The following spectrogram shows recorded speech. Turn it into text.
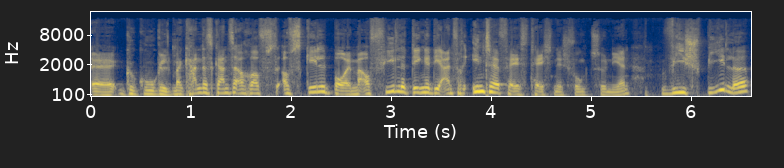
äh, gegoogelt. Man kann das Ganze auch auf, auf Skillbäume, auf viele Dinge, die einfach interface-technisch funktionieren, wie Spiele,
